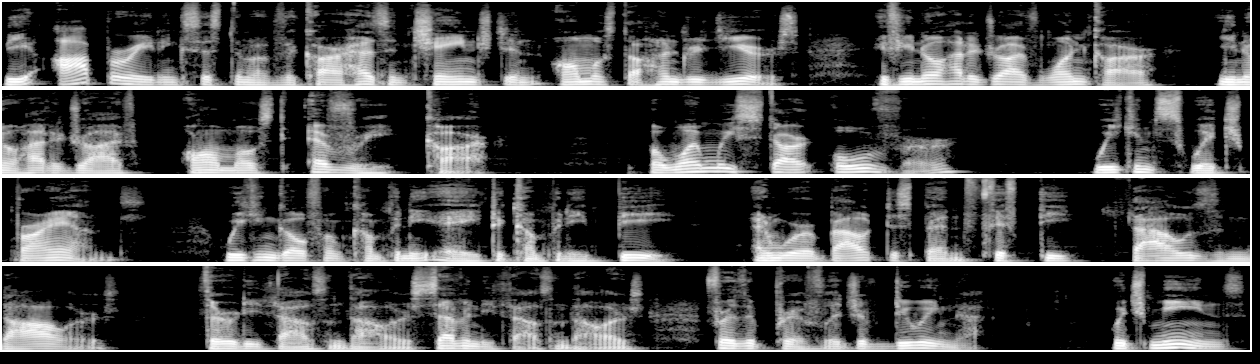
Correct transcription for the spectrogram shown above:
the operating system of the car hasn't changed in almost 100 years. If you know how to drive one car, you know how to drive almost every car. But when we start over, we can switch brands. We can go from company A to company B, and we're about to spend $50,000, $30,000, $70,000 for the privilege of doing that, which means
